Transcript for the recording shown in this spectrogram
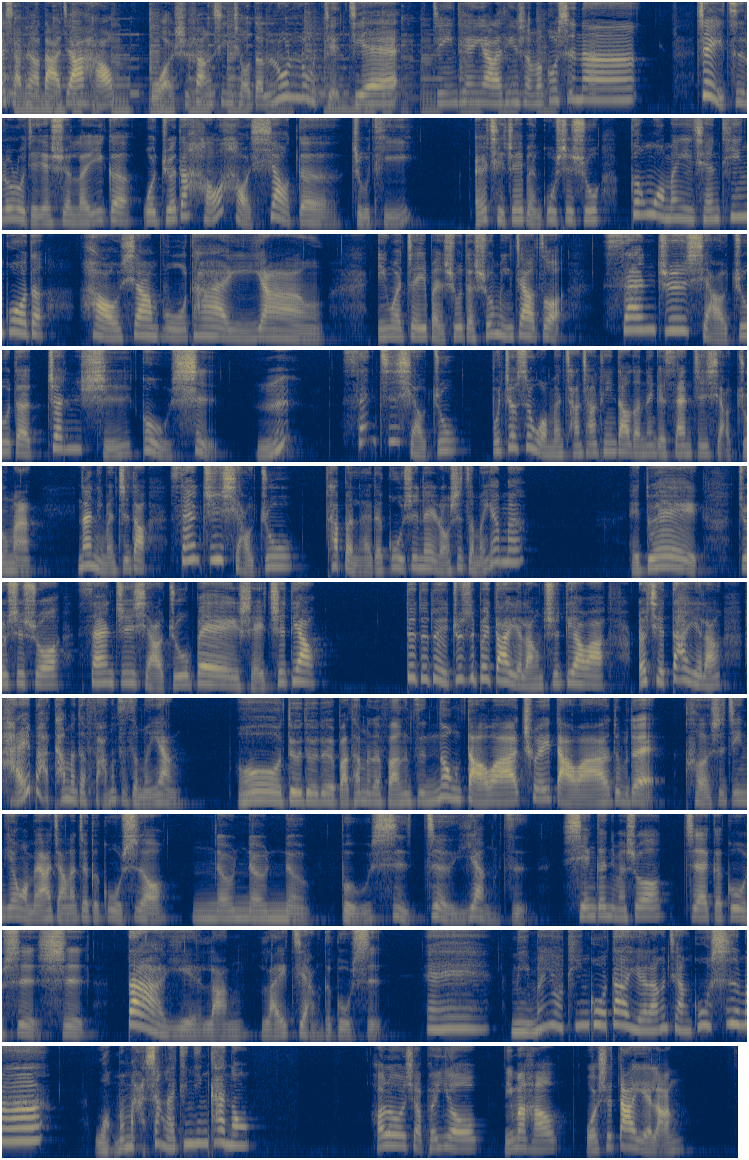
位小朋友，大家好，我是放星球的露露姐姐。今天要来听什么故事呢？这一次露露姐姐选了一个我觉得好好笑的主题，而且这本故事书跟我们以前听过的好像不太一样，因为这一本书的书名叫做《三只小猪的真实故事》。嗯，三只小猪。不就是我们常常听到的那个三只小猪吗？那你们知道三只小猪它本来的故事内容是怎么样吗？哎，对，就是说三只小猪被谁吃掉？对对对，就是被大野狼吃掉啊！而且大野狼还把他们的房子怎么样？哦，对对对，把他们的房子弄倒啊，吹倒啊，对不对？可是今天我们要讲的这个故事哦，no no no。不是这样子。先跟你们说，这个故事是大野狼来讲的故事。哎，你们有听过大野狼讲故事吗？我们马上来听听看哦。Hello，小朋友，你们好，我是大野狼。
